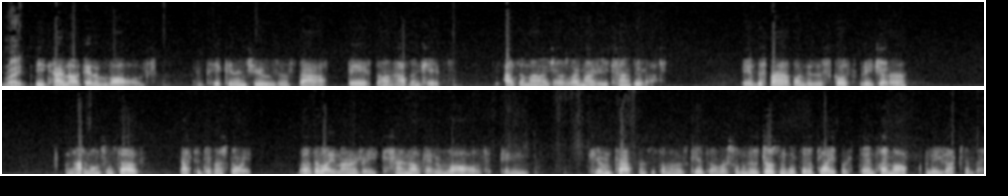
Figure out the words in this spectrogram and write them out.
Right. He cannot get involved in picking and choosing staff based on having kids. As a manager, as a manager, you can't do that. If the staff want to discuss with each other and have amongst themselves, that's a different story. But as a line manager, he cannot get involved in giving preference to someone who's kids over someone who doesn't if they apply for the same time off on the exact same day.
